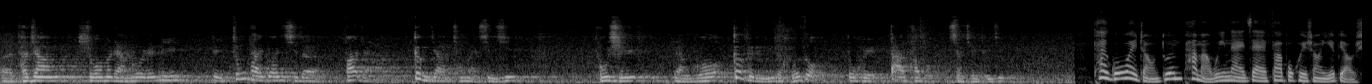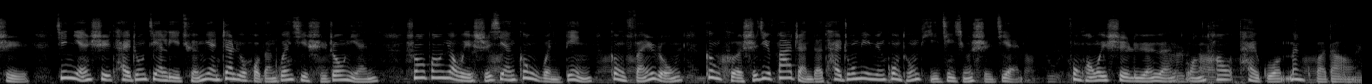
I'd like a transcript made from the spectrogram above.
呃，它将使我们两国人民对中泰关系的发展更加充满信心，同时，两国各个领域的合作都会大踏步向前推进。泰国外长敦帕马威奈在发布会上也表示，今年是泰中建立全面战略伙伴关系十周年，双方要为实现更稳定、更繁荣、更可实际发展的泰中命运共同体进行实践。凤凰卫视吕媛媛、王涛，泰国曼谷报道。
